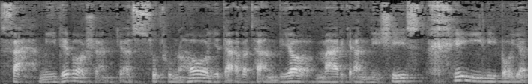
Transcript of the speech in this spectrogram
فهمیده باشند که از ستونهای دعوت انبیا مرگ اندیشی است خیلی باید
